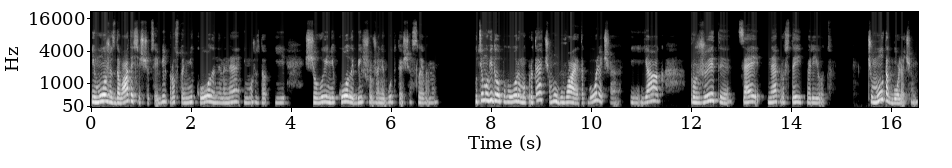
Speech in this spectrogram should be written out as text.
І може здаватися, що цей біль просто ніколи не мене, і може і що ви ніколи більше вже не будете щасливими. У цьому відео поговоримо про те, чому буває так боляче, і як прожити цей непростий період. Чому так боляче?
